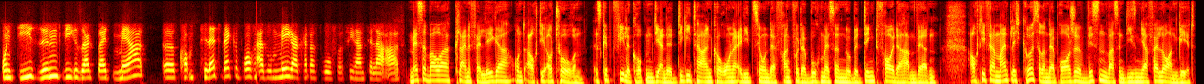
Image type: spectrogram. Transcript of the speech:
Und die sind, wie gesagt, seit März äh, komplett weggebrochen. Also Megakatastrophe finanzieller Art. Messebauer, kleine Verleger und auch die Autoren. Es gibt viele Gruppen, die an der digitalen Corona-Edition der Frankfurter Buchmesse nur bedingt Freude haben werden. Auch die vermeintlich Größeren der Branche wissen, was in diesem Jahr verloren geht.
